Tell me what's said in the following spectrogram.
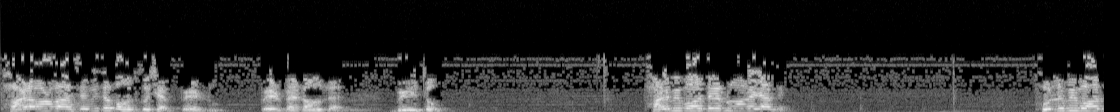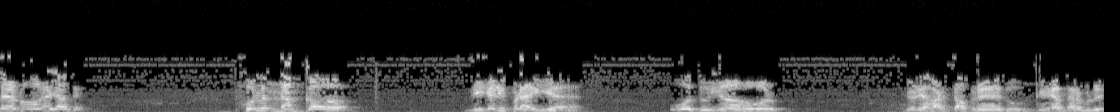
ਫਲ ਆਉਣ ਵਾਸਤੇ ਵੀ ਤਾਂ ਬਹੁਤ ਕੁਝ ਹੈ, ਪੇੜ ਨੂੰ ਪੇੜ ਪੈਦਾ ਹੁੰਦਾ ਬੀਜ ਤੋਂ। ਫਲ ਵੀ ਬਹੁਤ ਦੇਰ ਨੂੰ ਆਉਂਦੇ ਜਾ ਕੇ। ਫੁੱਲ ਵੀ ਬਹੁਤ ਦੇਰ ਨੂੰ ਆਉਂਦੇ ਜਾ ਕੇ। ਫੁੱਲ ਤੱਕ ਦੀ ਜਿਹੜੀ ਪੜ੍ਹਾਈ ਹੈ, ਉਹ ਦੁਨੀਆ ਹੋਰ ਜਿਹੜੇ ਹੜ ਤਪ ਰਹੇ ਦੂ, ਕਿਰਿਆ ਕਰਮ ਨੇ,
